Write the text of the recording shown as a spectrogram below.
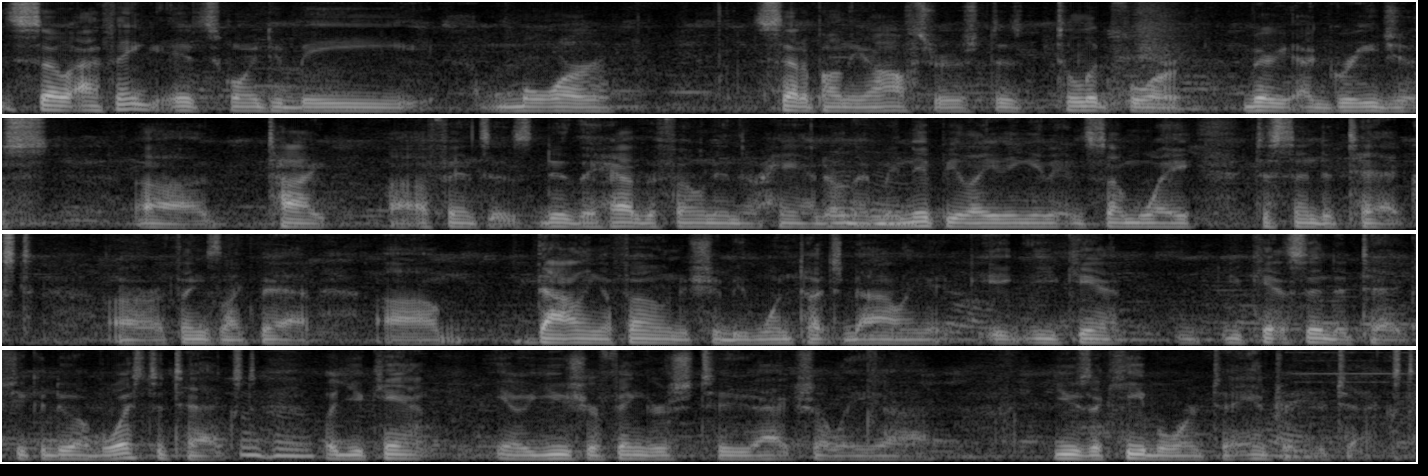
so I think it's going to be more set upon the officers to, to look for very egregious uh, type uh, offenses. Do they have the phone in their hand? Are mm -hmm. they mm-hmm. manipulating it in some way to send a text or things like that? Um, dialing a phone, it should be one touch dialing. It, it, you can't you can't send a text. You can do a voice to text, mm -hmm. but you can't you know use your fingers to actually uh, use a keyboard to enter your text.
